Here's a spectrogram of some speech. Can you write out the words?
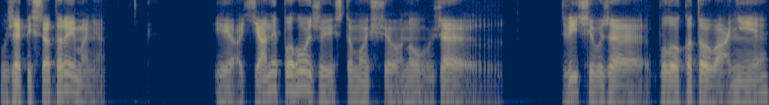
вже після отримання. І я не погоджуюсь, тому що ну, вже двічі вже було котування,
